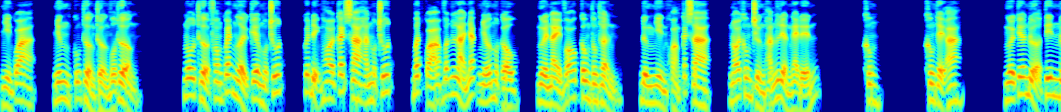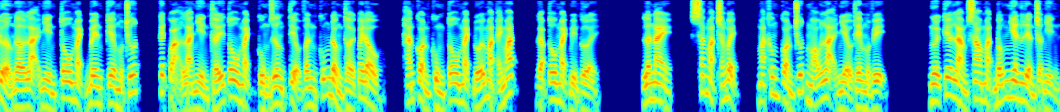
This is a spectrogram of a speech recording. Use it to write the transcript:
nhìn qua, nhưng cũng thường thường vô thường. Nô thừa phong quét người kia một chút quyết định hoi cách xa hắn một chút, bất quá vẫn là nhắc nhớ một câu, người này võ công thông thần, đừng nhìn khoảng cách xa, nói không chừng hắn liền nghe đến. Không không thể a. Người kia nửa tin nửa ngờ lại nhìn tô mạch bên kia một chút, kết quả là nhìn thấy tô mạch cùng dương tiểu vân cũng đồng thời quay đầu, hắn còn cùng tô mạch đối mặt ánh mắt, gặp tô mạch mỉm cười. Lần này, sắc mặt trắng bệnh, mặt không còn chút máu lại nhiều thêm một vị. Người kia làm sao mặt bỗng nhiên liền trợn nhìn.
